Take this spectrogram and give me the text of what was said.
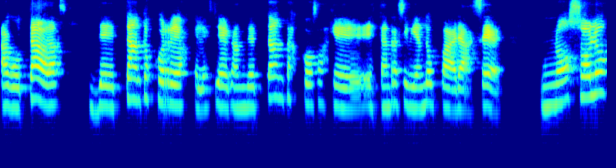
agotadas de tantos correos que les llegan, de tantas cosas que están recibiendo para hacer. No solo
